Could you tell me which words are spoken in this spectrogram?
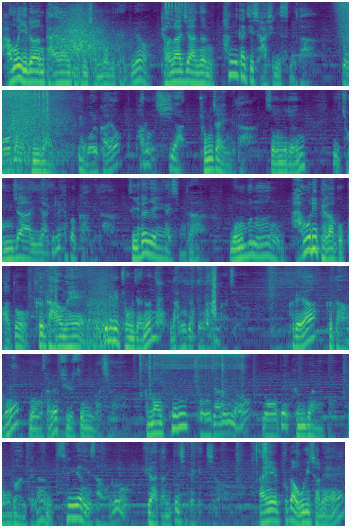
아무 이런 다양한 기술이 접목이 되고요. 변하지 않는 한 가지 사실이 있습니다. 농업의 근간, 그게 뭘까요? 바로 씨앗, 종자입니다. 그래서 오늘은 이 종자 이야기를 해볼까 합니다. 그래서 이런 얘기가 있습니다. 농부는 아무리 배가 고파도 그 다음 해 뿌릴 종자는 남겨둔다는 거죠. 그래야 그 다음에 농사를 지을 수 있는 거죠. 그만큼 종자는요 농업의 근본이고 농부한테는 생명 이상으로 귀하다는 뜻이 되겠죠. IMF가 오기 전에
